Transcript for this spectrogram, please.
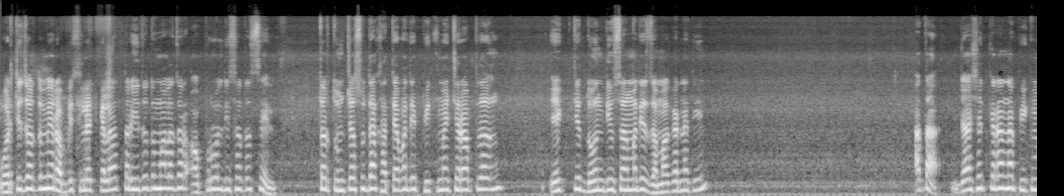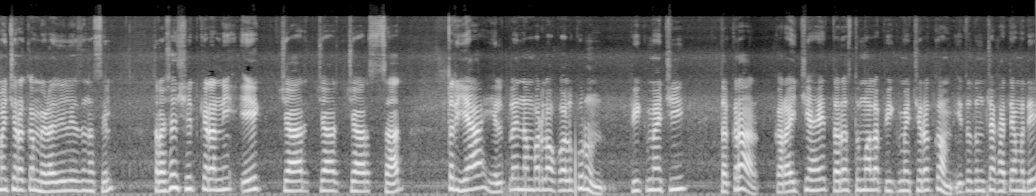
वरती जर तुम्ही रबडी सिलेक्ट केला तर इथं तुम्हाला जर अप्रुव्हल दिसत असेल तर तुमच्यासुद्धा खात्यामध्ये पीक विम्याची रक्कम एक ते दोन दिवसांमध्ये जमा करण्यात येईल. आता ज्या शेतकऱ्यांना पीक विम्याची रक्कम मिळालेली नसेल तर अशा शेतकऱ्यांनी एक चार चार चार सात तर या हेल्पलाईन नंबरला कॉल करून पीक मॅची तक्रार करायची आहे तरच तुम्हाला पीक मॅची रक्कम इथं तुमच्या खात्यामध्ये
